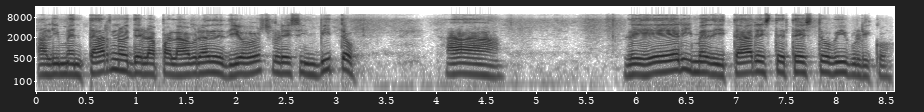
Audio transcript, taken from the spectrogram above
alimentarnos de la palabra de Dios. Les invito a leer y meditar este texto bíblico.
